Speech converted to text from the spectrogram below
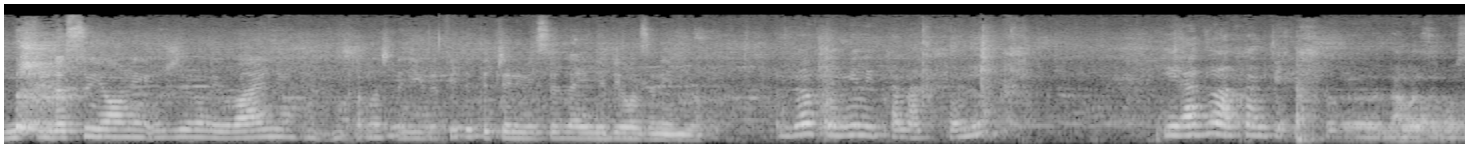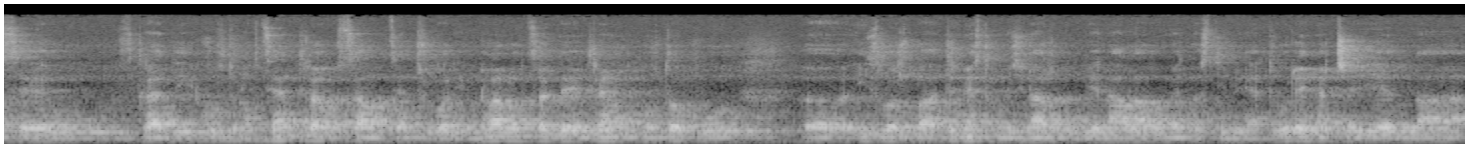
mislim da su i oni uživali u vajanju, samo što njih da pitate, čini mi se da im je bilo zanimljivo. Zovem Milica Markonik i radila sam pjestu. E, Nalazimo se u zgradi kulturnog centra, u samom centru Gornjeg Milanovca, gdje je trenutno u toku e, izložba 13. međunarodnog bijenala umetnosti i minijature, inače jedna,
